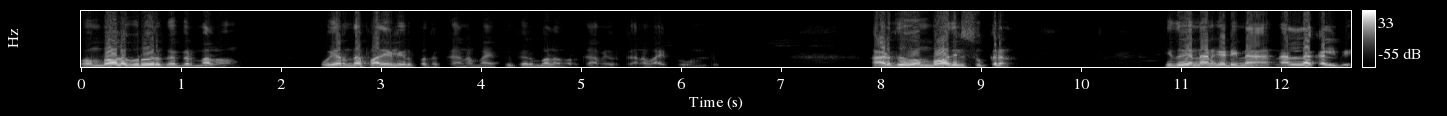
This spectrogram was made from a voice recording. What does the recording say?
ஒன்பதுல குரு இருக்க பெரும்பாலும் உயர்ந்த பதவியில் இருப்பதற்கான வாய்ப்பு பெரும்பாலானோருக்கு அமைவதற்கான வாய்ப்பு உண்டு. அடுத்து ஒன்பதில் சுக்கிரன். இது என்னன்னு கேட்டீங்கன்னா நல்ல கல்வி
